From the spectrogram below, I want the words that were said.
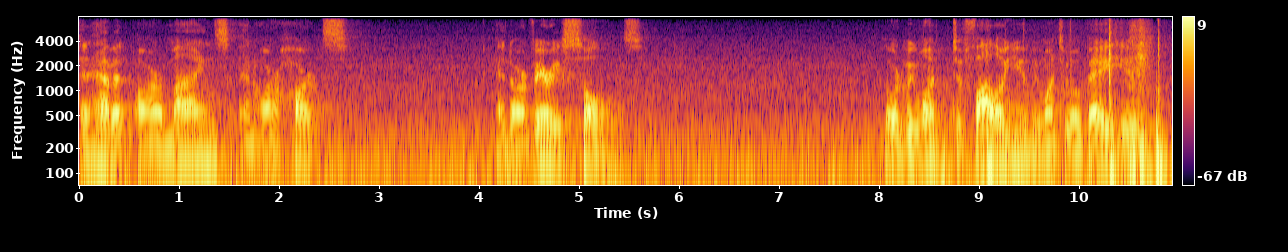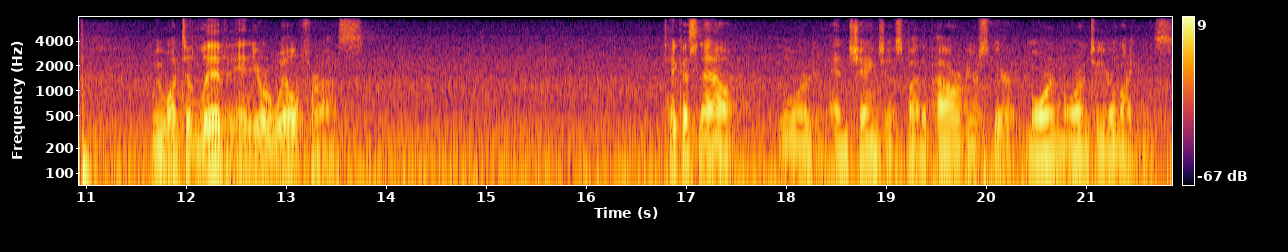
inhabit our minds and our hearts and our very souls. Lord, we want to follow you, we want to obey you, we want to live in your will for us. Take us now, Lord, and change us by the power of your Spirit more and more into your likeness.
